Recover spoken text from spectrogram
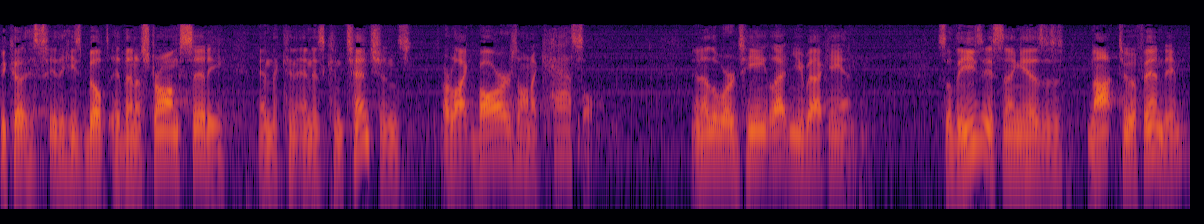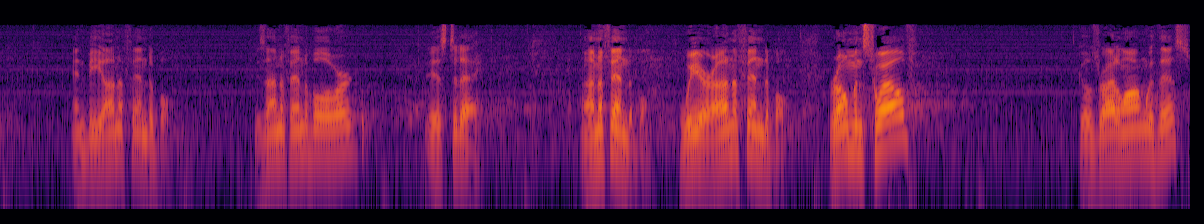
because he's built than a strong city, and, the, and his contentions are like bars on a castle. In other words, he ain't letting you back in. So the easiest thing is is not to offend him and be unoffendable. Is unoffendable a word? It is today. Unoffendable. We are unoffendable. Romans 12 goes right along with this.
